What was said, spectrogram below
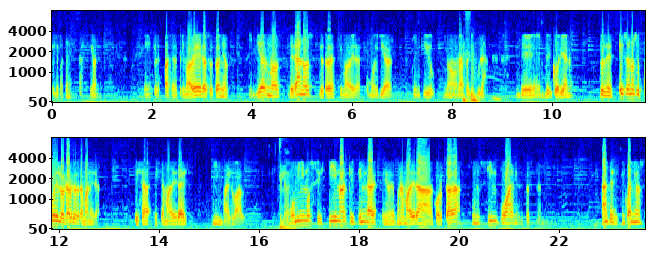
que le pasen estaciones, ¿sí? que les pasen primaveras, otoños, inviernos, veranos y otra vez primaveras, como diría Kim Ki-duk, ¿no? La película de, del coreano. Entonces, eso no se puede lograr de otra manera. Esa, esa madera es invaluable. Claro. Como mínimo se estima que tenga eh, una madera cortada unos 5 años de estacionamiento. Antes de 5 años,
